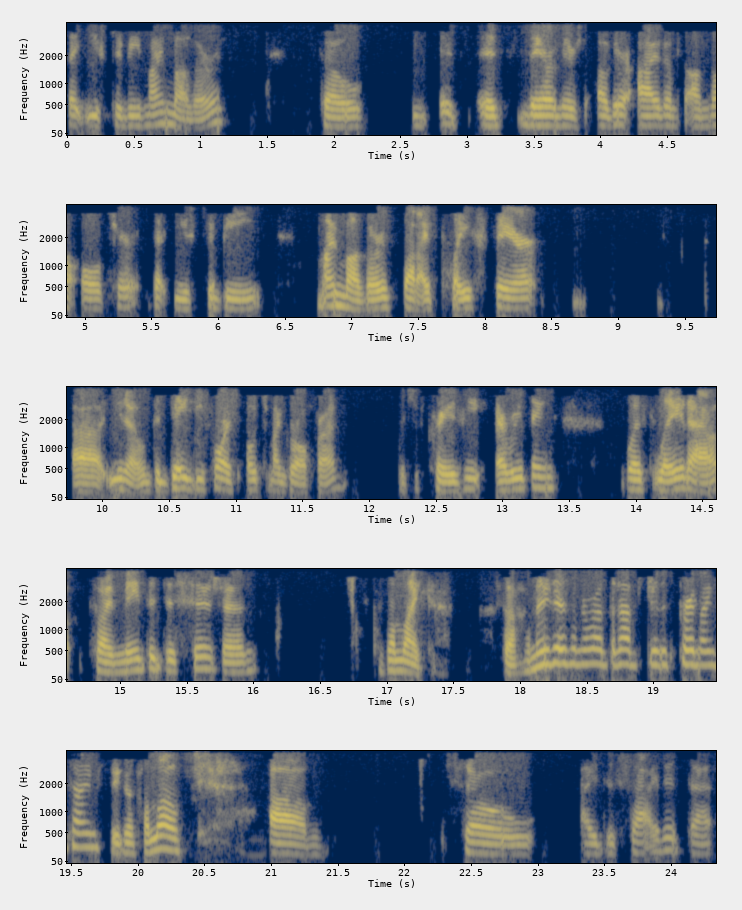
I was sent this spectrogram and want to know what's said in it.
that used to be my mother's. So it's it's there. There's other items on the altar that used to be my mother's that I placed there uh, you know, the day before I spoke to my girlfriend, which is crazy. Everything was laid out. So I made the decision because I'm like, so how many days in a row did I have to do this prayer nine times? Because hello. Um, so I decided that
